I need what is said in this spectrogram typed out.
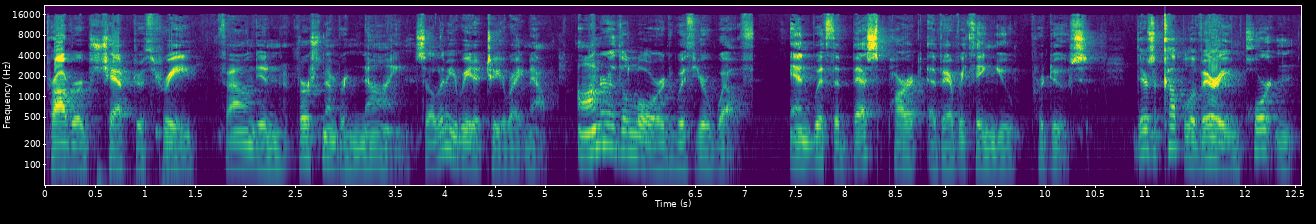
Proverbs chapter 3, found in verse number 9. So let me read it to you right now. Honor the Lord with your wealth and with the best part of everything you produce. There's a couple of very important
